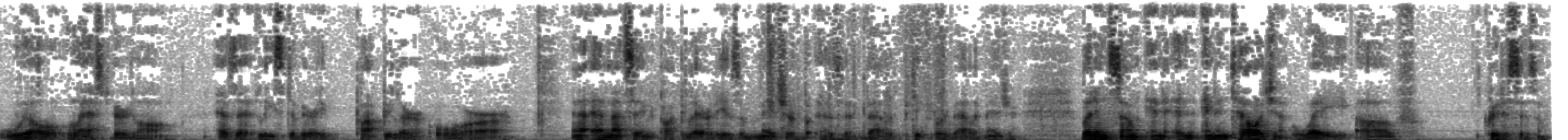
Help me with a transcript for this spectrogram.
will last very long as at least a very popular or, and I'm not saying popularity is a measure, but as a valid, particularly valid measure, but in some, in, in an intelligent way of criticism.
